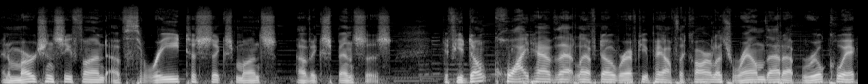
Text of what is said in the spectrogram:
an emergency fund of three to six months of expenses. If you don't quite have that left over after you pay off the car, let's round that up real quick.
